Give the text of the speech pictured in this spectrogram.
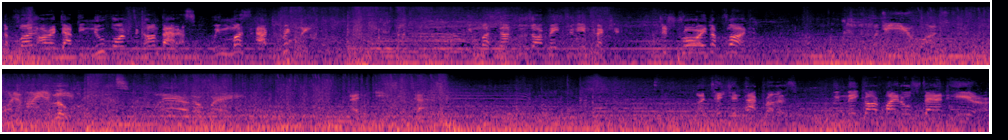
The Flood are adapting new forms to combat us. We must act quickly. We must not lose our base to the infection. Destroy the Flood. What want? One of my enemies. Clear the way. An easy task. Attention, Pack Brothers. We make our final stand here.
